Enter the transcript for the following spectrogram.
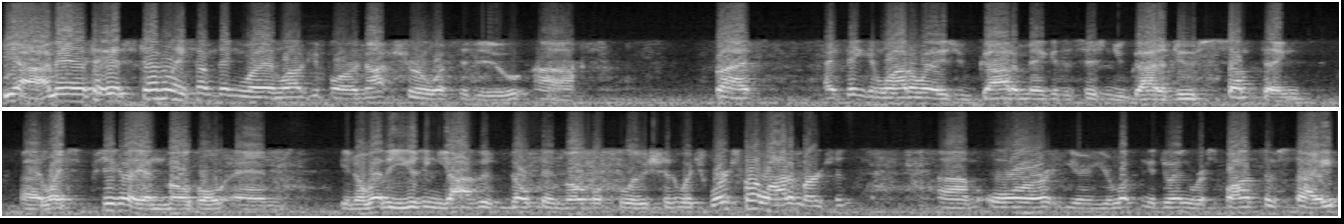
Yeah, I mean, it's, it's definitely something where a lot of people are not sure what to do. Uh, but I think in a lot of ways you've got to make a decision. You've got to do something, uh, like particularly on mobile, and you know whether you're using Yahoo's built-in mobile solution, which works for a lot of merchants, um, or you're, you're looking at doing a responsive site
